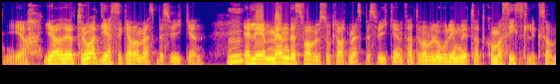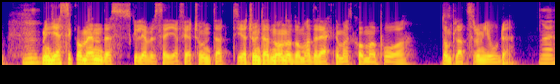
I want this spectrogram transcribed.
Ja, jag, jag tror att Jessica var mest besviken. Mm. Eller Mendes var väl såklart mest besviken för att det var väl orimligt att komma sist liksom. Mm. Men Jessica och Mendes skulle jag väl säga för jag tror, inte att, jag tror inte att någon av dem hade räknat med att komma på de platser de gjorde. Nej.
